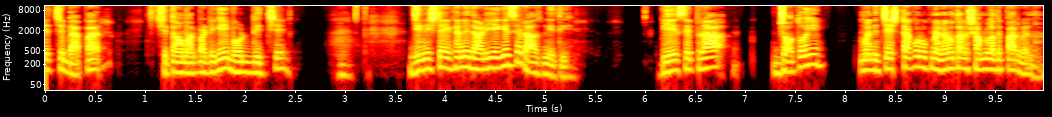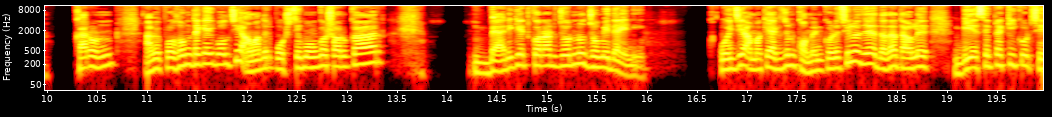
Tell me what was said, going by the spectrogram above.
হচ্ছে ব্যাপার? সে তো আমার পার্টিকেই ভোট দিচ্ছে। জিনিসটা এখানে দাঁড়িয়ে গেছে রাজনীতি। বিএসএফরা যতই মানে চেষ্টা করুক না কেন, তারা সামলাতে পারবে না। কারণ আমি প্রথম থেকেই বলছি, আমাদের পশ্চিমবঙ্গ সরকার ব্যারিকেড করার জন্য জমি দেয়নি। ওই যে আমাকে একজন কমেন্ট করেছিল যে, দাদা, তাহলে বিএসএফটা কি করছে?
